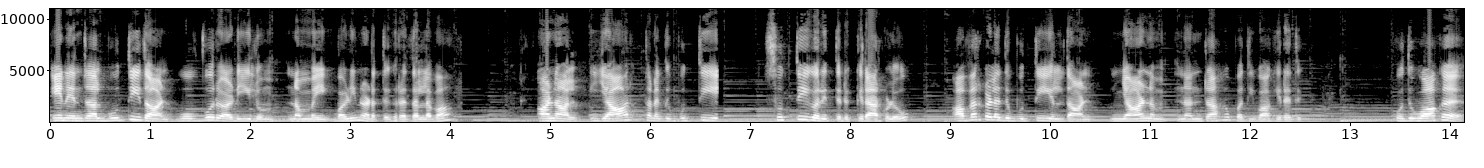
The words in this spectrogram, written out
ஏனென்றால் புத்திதான் ஒவ்வொரு அடியிலும் நம்மை வழி நடத்துகிறதல்லவா ஆனால் யார் தனது புத்தியை சுத்திகரித்திருக்கிறார்களோ அவர்களது புத்தியில்தான் ஞானம் நன்றாக பதிவாகிறது. பொதுவாக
